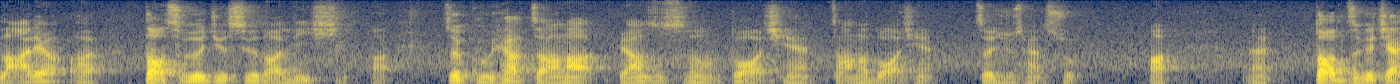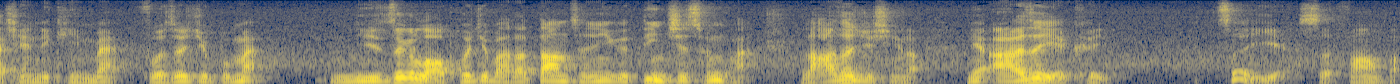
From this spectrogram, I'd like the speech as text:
拿掉啊，到时候就收到利息啊。这股票涨了，比方说从多少钱涨了多少钱，这就算数啊，嗯，到这个价钱你可以卖，否则就不卖。你这个老婆就把它当成一个定期存款拿着就行了，你儿子也可以。这也是方法，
